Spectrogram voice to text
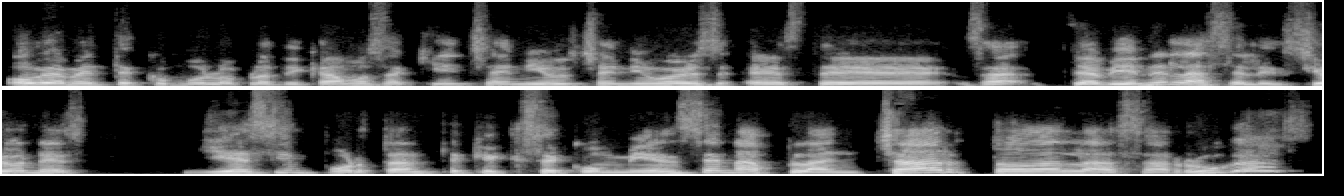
obviamente como lo platicamos aquí en China News, China News, este, o sea, ya vienen las elecciones y es importante que se comiencen a planchar todas las arrugas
